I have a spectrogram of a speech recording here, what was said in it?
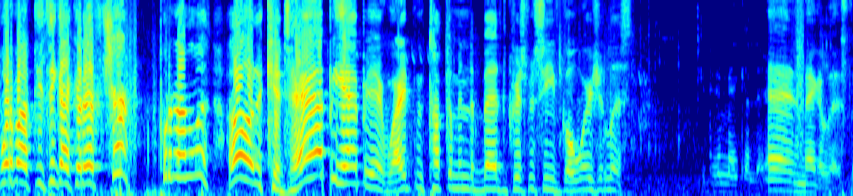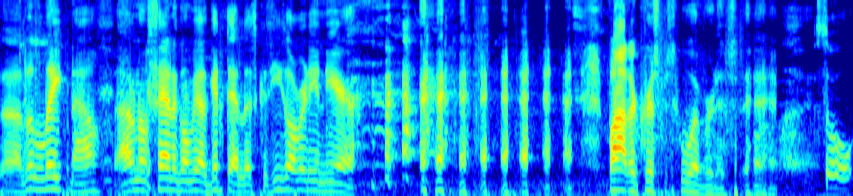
what about? Do you think I could have? Sure, put it on the list. Oh, the kid's happy, happy. Right, and tuck him into bed Christmas Eve. Go. Where's your list? You didn't make a list. Didn't make a list. Uh, a little late now. I don't know if Santa gonna be able to get that list because he's already in the air. Father Christmas, whoever it is. So,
